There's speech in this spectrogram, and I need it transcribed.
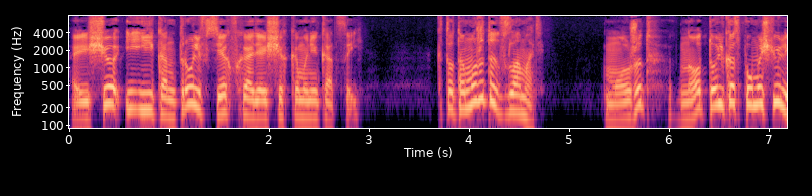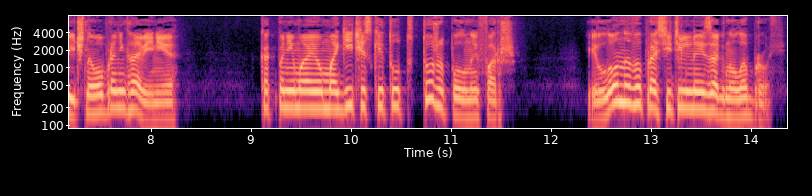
А еще и контроль всех входящих коммуникаций. Кто-то может их взломать? Может, но только с помощью личного проникновения. Как понимаю, магически тут тоже полный фарш. Илона вопросительно изогнула бровь.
